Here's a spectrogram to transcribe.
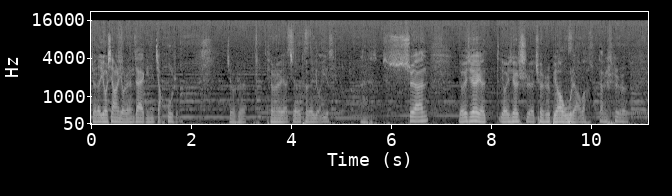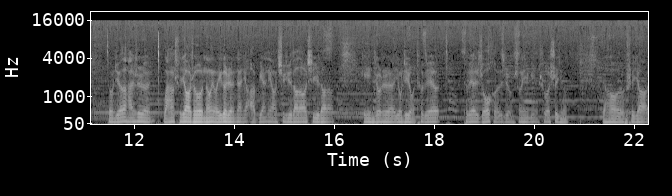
觉得又像有人在给你讲故事，就是听着也觉得特别有意思。哎，虽然有一些也有一些事确实比较无聊吧，但是。总觉得还是晚上睡觉的时候能有一个人在你耳边那样絮絮叨叨、絮絮叨叨，给你就是用这种特别特别柔和的这种声音跟你说事情，然后睡觉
